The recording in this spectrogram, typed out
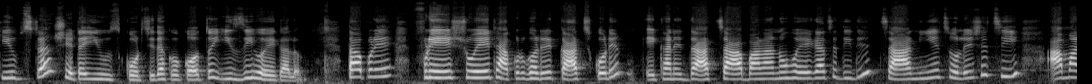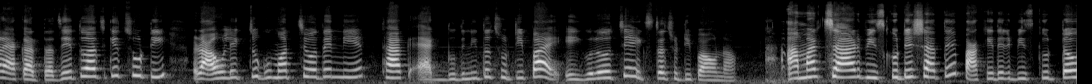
কিউবসটা সেটা ইউজ করছি। দেখো কত ইজি হয়ে গেল। তারপরে ফ্রেশ হয়ে ঠাকুর ঘরের কাজ করে এখানে চা বানানো হয়ে গেছে দিদি। চা নিয়ে চলে এসেছি আমার একারটা। যেহেতু আজকে ছুটি, রাহুল একটু ঘুমাচ্ছে ওদের নিয়ে। থাক, এক দুদিনই তো ছুটি পায়। এইগুলো হচ্ছে এক্সট্রা ছুটি পাও না আমার চার বিস্কুটের সাথে পাখিদের বিস্কুটটাও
